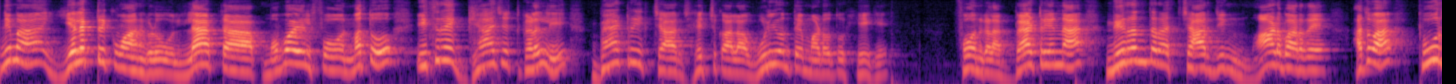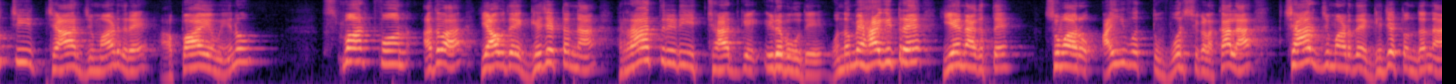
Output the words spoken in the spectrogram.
ನಿಮ್ಮ ಎಲೆಕ್ಟ್ರಿಕ್ ವಾಹನಗಳು, ಲ್ಯಾಪ್ಟಾಪ್, ಮೊಬೈಲ್ ಫೋನ್ ಮತ್ತು ಇತರೆ ಗ್ಯಾಜೆಟ್ಗಳಲ್ಲಿ ಬ್ಯಾಟ್ರಿ ಚಾರ್ಜ್ ಹೆಚ್ಚು ಕಾಲ ಉಳಿಯುವಂತೆ ಮಾಡೋದು ಹೇಗೆ? ಫೋನ್ಗಳ ಬ್ಯಾಟ್ರಿಯನ್ನು ನಿರಂತರ ಚಾರ್ಜಿಂಗ್ ಮಾಡಬಾರದೆ ಅಥವಾ ಪೂರ್ತಿ ಚಾರ್ಜ್ ಮಾಡಿದರೆ ಅಪಾಯವೇನು? ಸ್ಮಾರ್ಟ್ಫೋನ್ ಅಥವಾ ಯಾವುದೇ ಗೆಜೆಟನ್ನು ರಾತ್ರಿಡೀ ಚಾರ್ಜ್ಗೆ ಇಡಬಹುದೇ? ಒಂದೊಮ್ಮೆ ಹಾಗಿಟ್ಟರೆ ಏನಾಗುತ್ತೆ? ಸುಮಾರು ಐವತ್ತು ವರ್ಷಗಳ ಕಾಲ ಚಾರ್ಜ್ ಮಾಡದೆ ಗೆಜೆಟ್ ಒಂದನ್ನು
